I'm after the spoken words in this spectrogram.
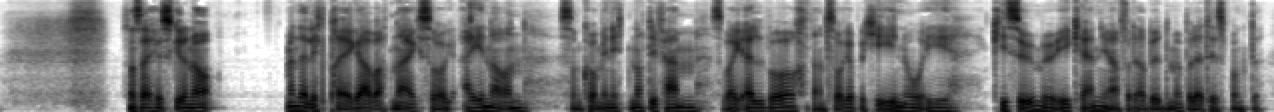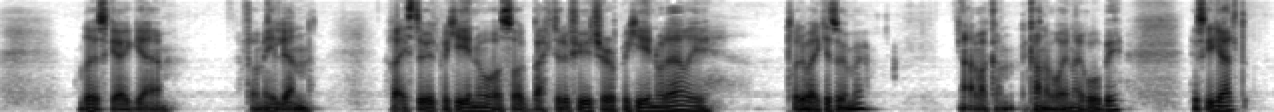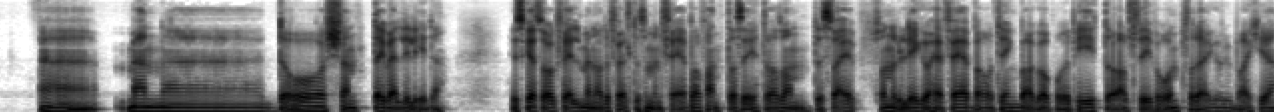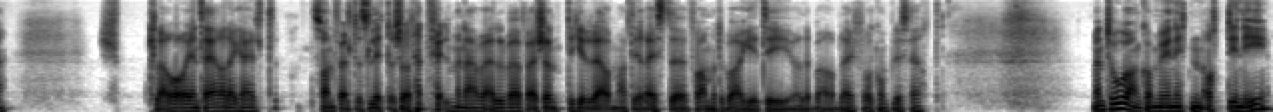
Sånn som jeg husker det nå. Men det er litt prega av at når jeg så Eineren, som kom i 1985, så var jeg elleve år. Den så jeg på kino i Kisumu i Kenya, for der bodde vi på det tidspunktet. Og da husker jeg eh, familien reiste ut på kino og så Back to the Future på kino der i tror det var i Kisumu. Ja, det, var, kan, det kan ha vært i Nairobi. Husker ikke helt. Eh, men eh, da skjønte jeg veldig lite. Husker jeg så filmen, og det føltes som en feberfantasi. Det var sånn det sveiv, sånn når du ligger og har feber, og ting bare går på repeat, og alt sviver rundt for deg, og du bare ikke klarer å orientere deg helt. Sånn føltes litt å se den filmen da jeg var elleve, for jeg skjønte ikke det der med at de reiste fram og tilbake i tid, og det bare ble for komplisert. Men toeren kom jo i 1989,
